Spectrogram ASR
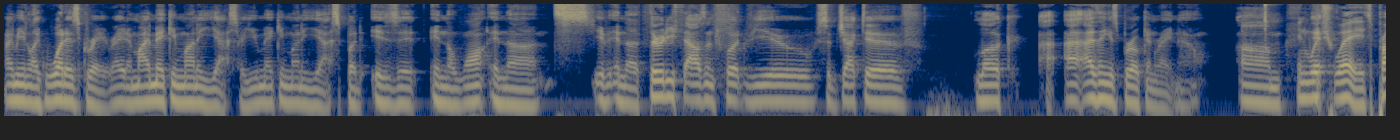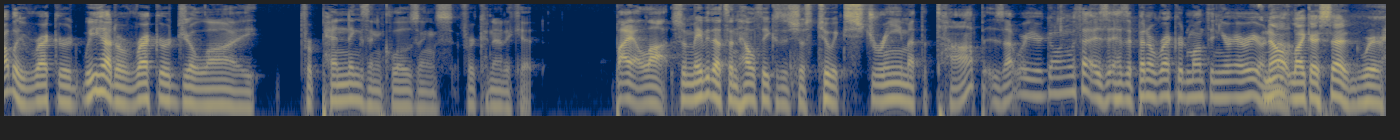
I mean, like, what is great, right? Am I making money? Yes. Are you making money? Yes. But is it in the long, in the in the thirty thousand foot view, subjective look? I, I think it's broken right now. Um, In which way? It's probably record. We had a record July for pendings and closings for Connecticut by a lot. So maybe that's unhealthy because it's just too extreme at the top. Is that where you're going with that? Is it, has it been a record month in your area or no, not? like I said, we're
